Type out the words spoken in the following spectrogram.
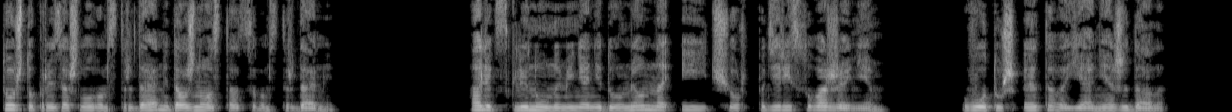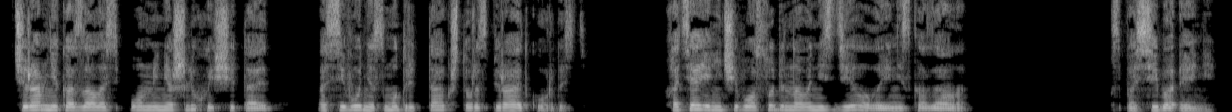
То, что произошло в Амстердаме, должно остаться в Амстердаме. Алекс взглянул на меня недоуменно и, черт подери, с уважением. Вот уж этого я не ожидала. Вчера мне казалось, он меня шлюхой считает, а сегодня смотрит так, что распирает гордость. Хотя я ничего особенного не сделала и не сказала. «Спасибо, Энни», —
